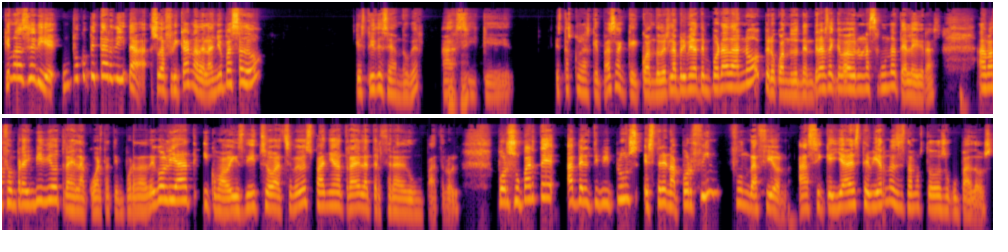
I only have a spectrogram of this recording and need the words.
que es una serie un poco petardita sudafricana del año pasado, que estoy deseando ver. Así uh -huh. que estas cosas que pasan, que cuando ves la primera temporada no, pero cuando te enteras de que va a haber una segunda te alegras. Amazon Prime Video trae la cuarta temporada de Goliath y como habéis dicho, HBO España trae la tercera de Doom Patrol. Por su parte, Apple TV Plus estrena por fin Fundación, así que ya este viernes estamos todos ocupados.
